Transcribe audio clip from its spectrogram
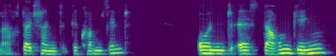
nach Deutschland gekommen sind und es darum ging,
